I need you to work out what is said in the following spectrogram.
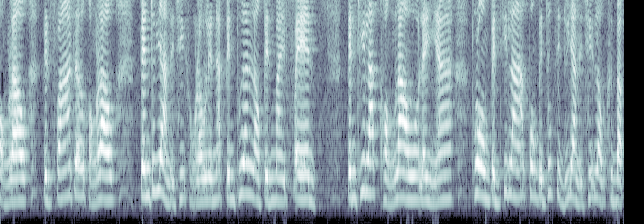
ของเรา เป็นฟาเธอร์ของเรา เป็นทุกอย่างในชีวิตของเราเลยนะ เป็นเพื่อนเราเป็นไมเฟนเป็นที่รักของเราอะไรอย่างเงี้ย พระองค์เป็นที่รัก พระองค์เป็นทุกสิ่งทุกอย่างในชีวิตเรา คือแบบ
